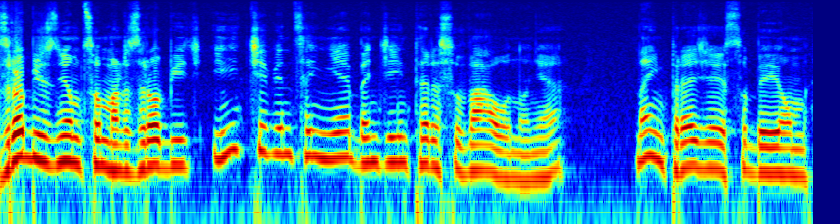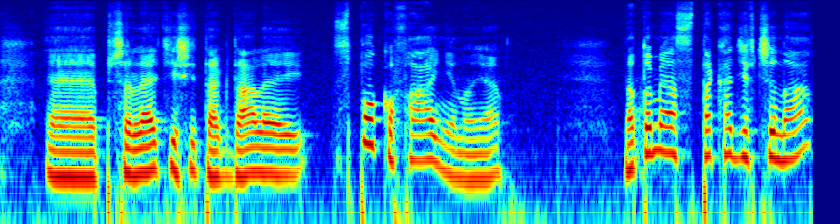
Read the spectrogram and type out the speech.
zrobisz z nią, co masz zrobić i nic cię więcej nie będzie interesowało, no nie? Na imprezie sobie ją e, przelecisz i tak dalej, spoko, fajnie, no nie? Natomiast taka dziewczyna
